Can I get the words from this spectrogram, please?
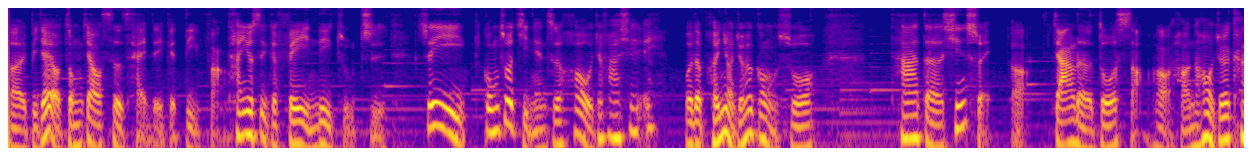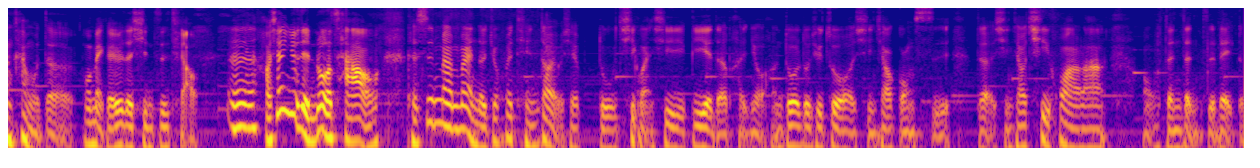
呃比较有宗教色彩的一个地方，它又是一个非营利组织。所以工作几年之后，我就发现，哎，我的朋友就会跟我说，他的薪水啊。加了多少哦？好，然后我就会看看我的我每个月的薪资条，嗯，好像有点落差哦。可是慢慢的就会听到有些读气管系毕业的朋友，很多都去做行销公司的行销企划啦，哦等等之类的。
